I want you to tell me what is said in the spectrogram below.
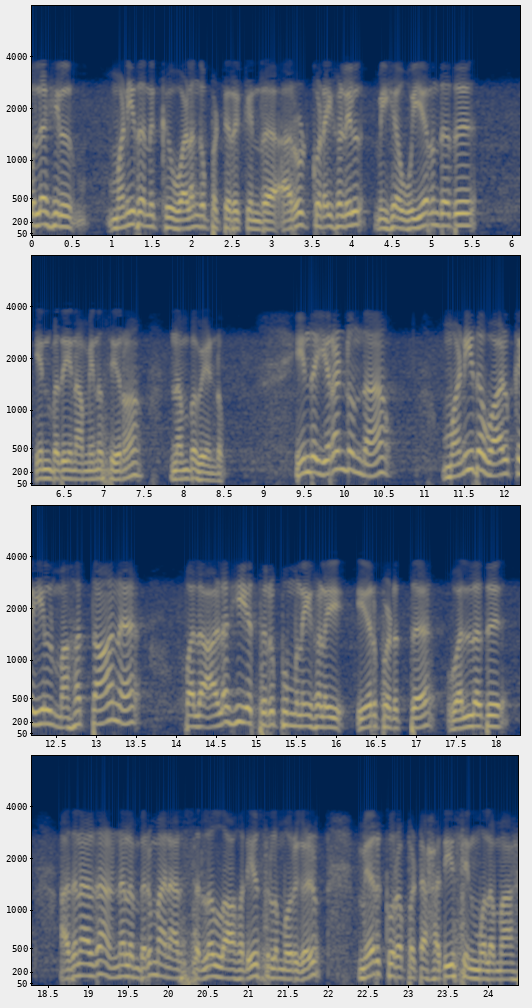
உலகில் மனிதனுக்கு வழங்கப்பட்டிருக்கின்ற அருட்கொடைகளில் மிக உயர்ந்தது என்பதை நாம் என்ன செய்கிறோம் நம்ப வேண்டும். இந்த இரண்டும் தான் மனித வாழ்க்கையில் மகத்தான பல அழகிய திருப்பு முனைகளை ஏற்படுத்த வல்லது. அதனால்தான் அண்ணலம் பெருமானார் சல்லல்லாஹ் அலிவசல்லம் அவர்கள் மேற்கூறப்பட்ட ஹதீஸின் மூலமாக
